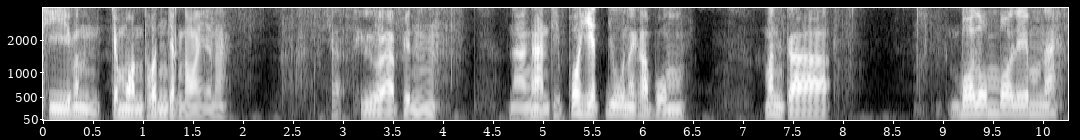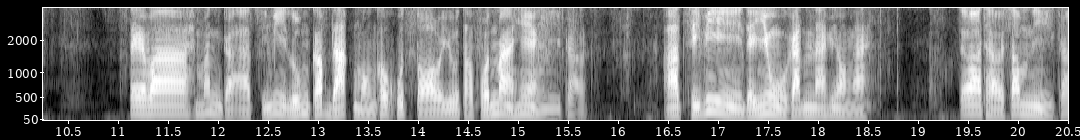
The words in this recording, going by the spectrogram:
ทีมันจะมอนทนจักหน่อยนะก็ถือว่าเป็นหนางานที่พอเฮ็ดอยู่นะครับผมมันก็บอลมบอเลมนะ แต่ว่ามันก็อาจสิมีหลุมกับดักมองเขาขุดต่อไว้อยู่ถ้าฝนมาแห้งนี่ก็อาจสิมีได้ยู่กันนะพี่น้องนะแต่ว่าแถ้าซ้ำนี่ก็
